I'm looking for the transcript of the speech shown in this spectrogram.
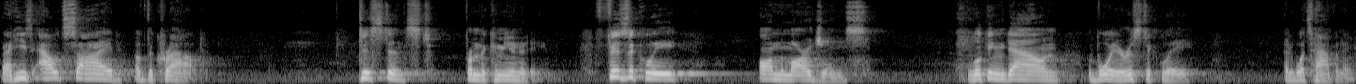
Right? He's outside of the crowd, distanced from the community, physically on the margins, looking down voyeuristically at what's happening.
